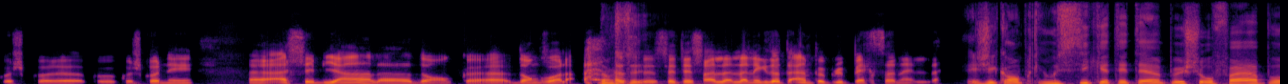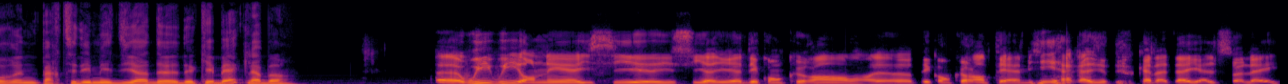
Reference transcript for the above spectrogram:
que je, que, que je connais euh, assez bien là. Donc, euh, donc voilà. C'était ça l'anecdote un peu plus personnelle. J'ai compris aussi que tu étais un peu chauffeur pour une partie des médias de, de Québec là-bas. Euh, oui, oui, on est ici. Ici, il y a des concurrents, euh, des concurrents amis à Radio Canada. Il y a le Soleil.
